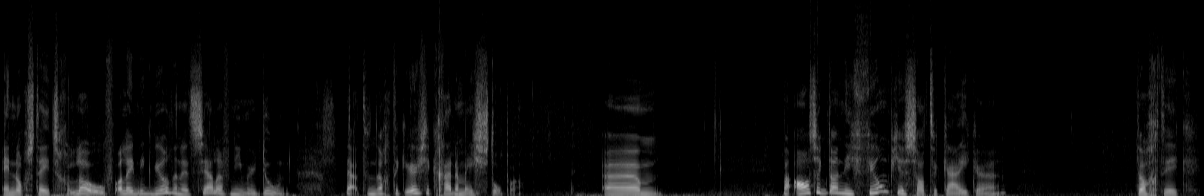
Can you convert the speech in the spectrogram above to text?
en nog steeds geloof, alleen ik wilde het zelf niet meer doen. Nou, toen dacht ik eerst, ik ga ermee stoppen. Um, maar als ik dan die filmpjes zat te kijken, dacht ik,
